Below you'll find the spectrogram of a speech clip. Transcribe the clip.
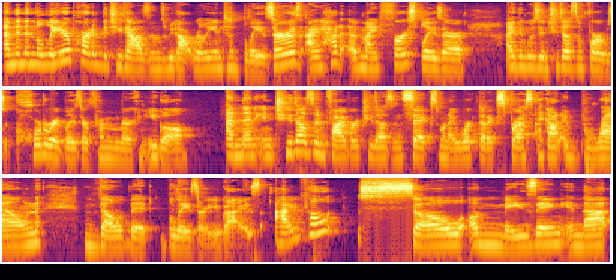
And then in the later part of the 2000s, we got really into blazers. I had uh, my first blazer, I think it was in 2004. It was a corduroy blazer from American Eagle and then in 2005 or 2006, when I worked at Express, I got a brown velvet blazer, you guys. I felt so amazing in that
